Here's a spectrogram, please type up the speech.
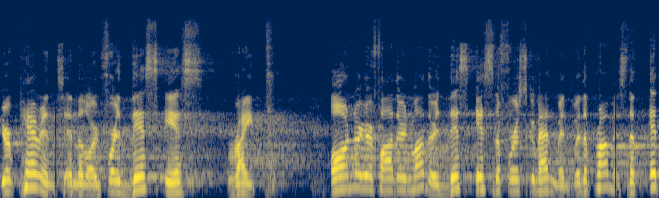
your parents in the Lord, for this is right. Honor your father and mother. This is the first commandment with a promise that it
